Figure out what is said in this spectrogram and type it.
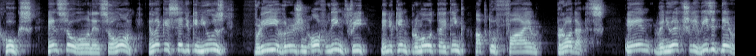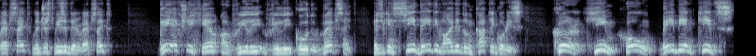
hooks, and so on and so on. And like I said, you can use free version of Linktree and you can promote, I think, up to five products. And when you actually visit their website, let's just visit their website, they actually have a really, really good website. As you can see, they divided on categories. Her, him, home, baby and kids,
